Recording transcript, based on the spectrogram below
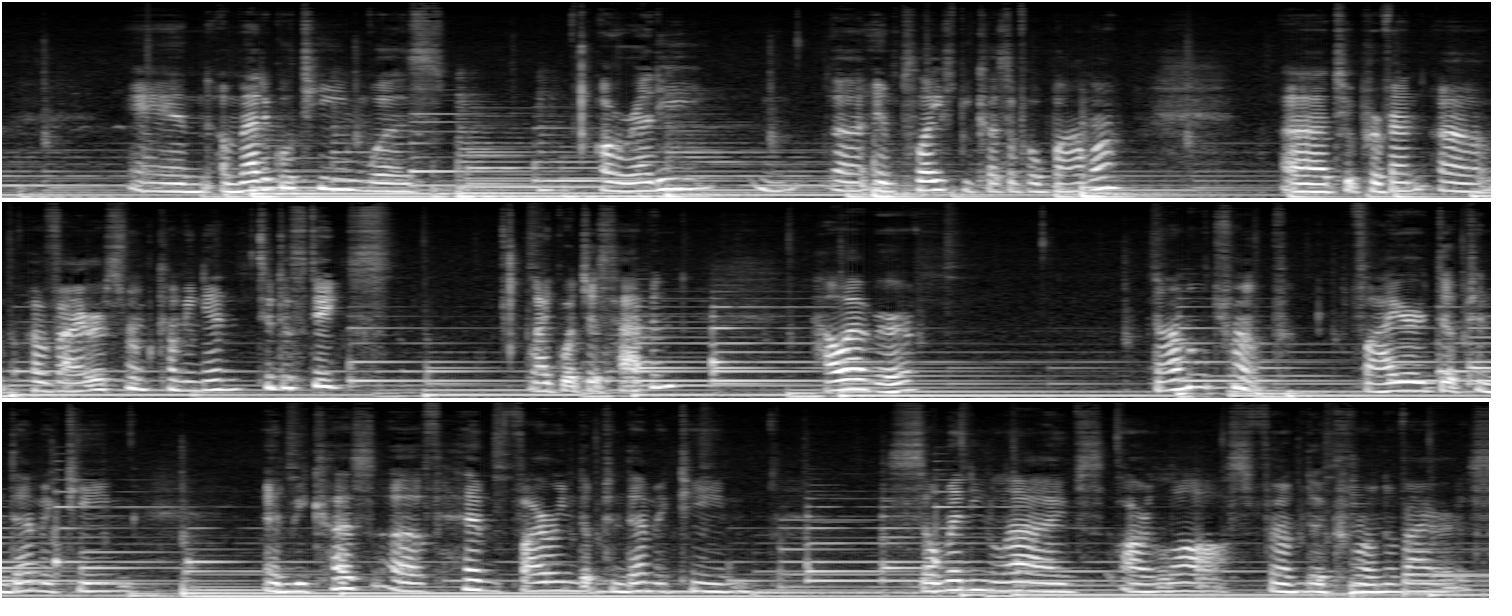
And a medical team was already uh, in place because of Obama uh, to prevent uh, a virus from coming into the states, like what just happened. However, Donald Trump fired the pandemic team, and because of him firing the pandemic team, so many lives are lost from the coronavirus.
